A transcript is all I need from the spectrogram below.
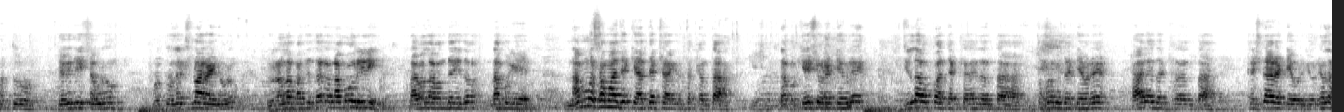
ಮತ್ತು ಜಗದೀಶ್ ಅವರು ಮತ್ತು ಲಕ್ಷ್ಮೀನಾರಾಯಣ ಅವರು, ಇವರೆಲ್ಲ ಬಂದಿದ್ದಾರೆ. ನಮ್ಮವ್ರು ಇರಿ. ನಾವೆಲ್ಲ ಒಂದೇ ಇದು. ನಮಗೆ ನಮ್ಮ ಸಮಾಜಕ್ಕೆ ಅಧ್ಯಕ್ಷ ಆಗಿರ್ತಕ್ಕಂಥ ನಮ್ಮ ಕೇಶವ ರೆಡ್ಡಿ ಅವರೇ, ಜಿಲ್ಲಾ ಉಪಾಧ್ಯಕ್ಷರಾದಂಥ ಸುಬ್ರಹ್ಮಣ್ಯ ರೆಡ್ಡಿ ಅವರೇ ಕಾರ್ಯಾಧ್ಯಕ್ಷರಾದಂಥ ಕೃಷ್ಣಾರೆಡ್ಡಿ ಅವರಿಗೆ ಇವರಿಗೆಲ್ಲ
